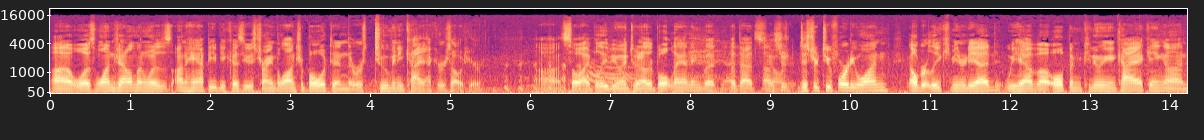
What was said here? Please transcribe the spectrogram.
uh, was one gentleman was unhappy because he was trying to launch a boat and there were too many kayakers out here. Uh, so I believe he went to another boat landing, but but that's uh, Distri- District 241, Albert Lea Community Ed. We have uh, open canoeing and kayaking on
